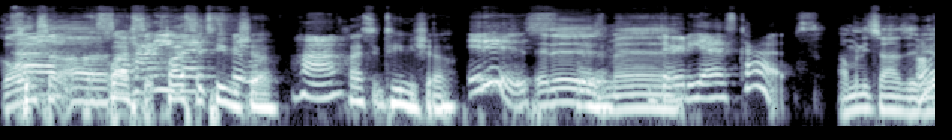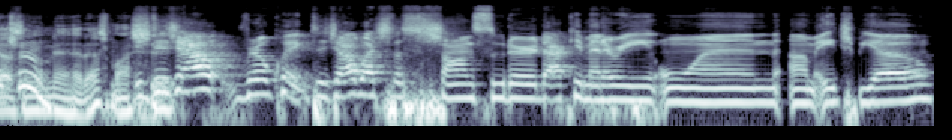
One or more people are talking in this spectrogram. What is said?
go into uh, so classic, classic TV feel, show, huh? Classic TV show. It is. It is, man. Dirty ass cops. How many times have oh, y'all true. seen that? That's my shit. Did y'all real quick? Did y'all watch the Sean Suiter documentary on um, HBO?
